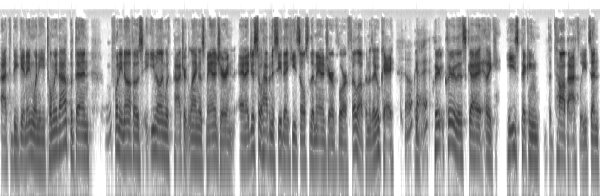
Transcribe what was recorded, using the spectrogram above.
at the beginning when he told me that. But then, mm-hmm. funny enough, I was emailing with Patrick Lange's manager, and, and I just so happened to see that he's also the manager of Laura Philipp. And I was like, okay, okay, like, clear, clear this guy, like he's picking the top athletes, and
